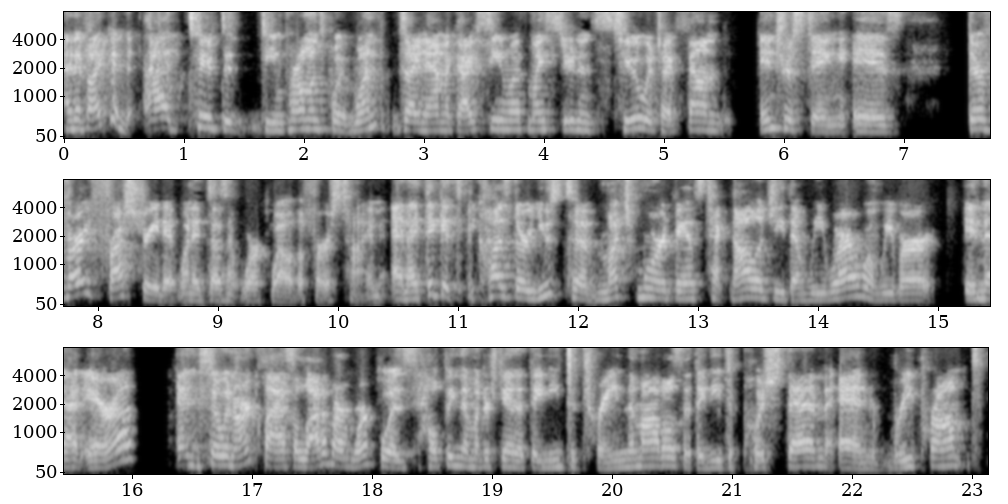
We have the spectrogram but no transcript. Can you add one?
And if I could add to, to Dean Perlman's point, one dynamic I've seen with my students too, which I found interesting, is they're very frustrated when it doesn't work well the first time. And I think it's because they're used to much more advanced technology than we were when we were in that era. And so in our class, a lot of our work was helping them understand that they need to train the models, that they need to push them and reprompt.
